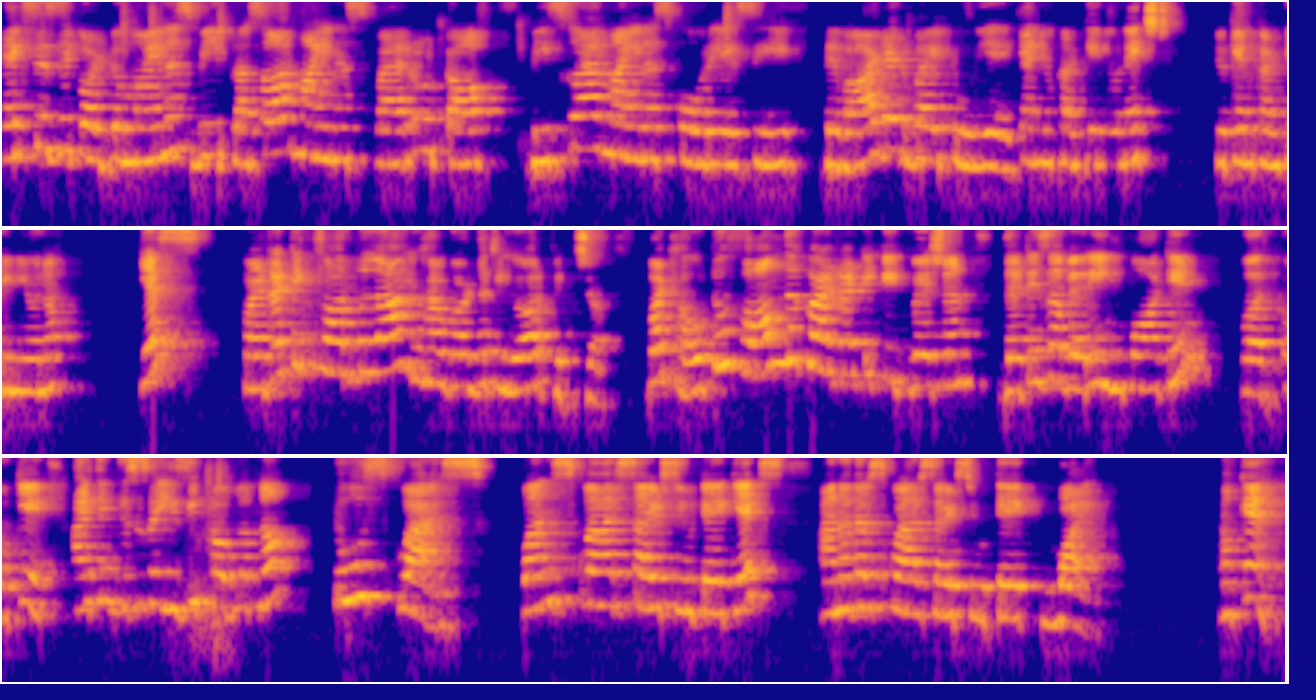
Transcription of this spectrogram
x is equal to minus b plus or minus square root of b square minus 4ac divided by 2a. Can you continue next? You can continue now. Yes, quadratic formula, you have got the clear picture. But how to form the quadratic equation, that is a very important work. Okay, I think this is a easy problem now. Two squares. One square sides you take x, another square sides you take y. Okay,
